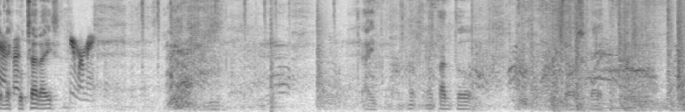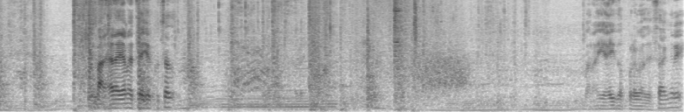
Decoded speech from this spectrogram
que me escucharais. Tanto Vale, ahora ya me estáis escuchando. Bueno, ahí hay dos pruebas de sangre.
